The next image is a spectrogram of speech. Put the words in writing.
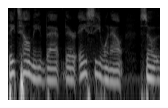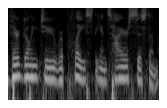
They tell me that their AC went out, so they're going to replace the entire system,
